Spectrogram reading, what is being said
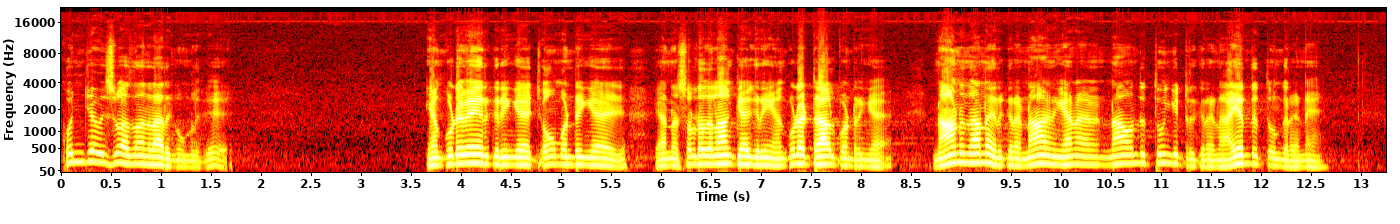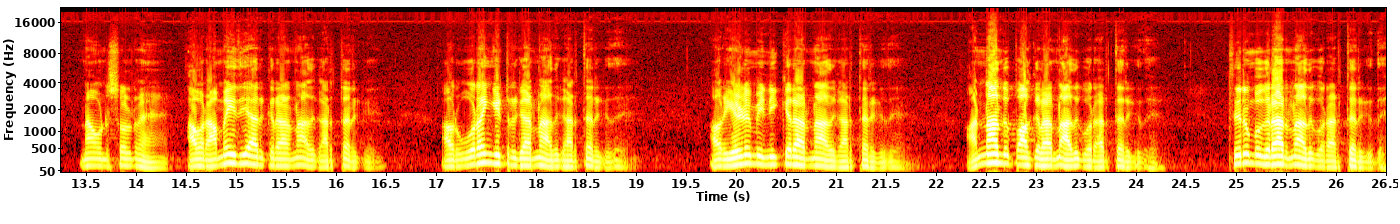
கொஞ்சம் விசுவாசம் நல்லா இருக்கு உங்களுக்கு. என் கூடவே இருக்கிறீங்க ஜெபம் பண்ணுறீங்க என்னை சொல்கிறதெல்லாம் கேட்குறீங்க என் கூட ட்ராவல் பண்ணுறீங்க நானும் தானே இருக்கிறேன். நான் ஏன்னா நான் வந்து தூங்கிட்டு இருக்கிறேன் அயர்ந்து தூங்குறேனே. நான் ஒன்று சொல்கிறேன் அவர் அமைதியாக இருக்கிறாருன்னா அதுக்கு அர்த்தம் இருக்குது அவர் உறங்கிட்டு இருக்காருன்னா அதுக்கு அர்த்தம் இருக்குது. அவர் எழும்பி நிற்கிறாருன்னா அதுக்கு அர்த்தம் இருக்குது. அண்ணாந்து பார்க்குறாருன்னா அதுக்கு ஒரு அர்த்தம் இருக்குது. திரும்புகிறாருன்னா அதுக்கு ஒரு அர்த்தம் இருக்குது.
